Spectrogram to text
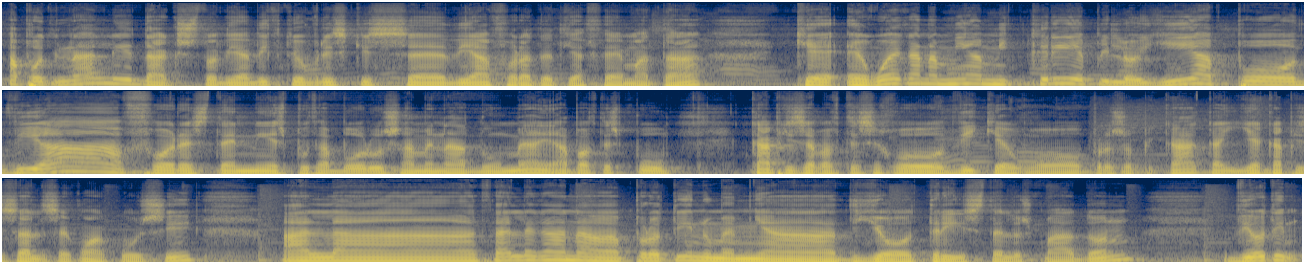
Από την άλλη, εντάξει, στο διαδίκτυο βρίσκεις ε, διάφορα τέτοια θέματα. Και εγώ έκανα μία μικρή επιλογή από διάφορες ταινίες που θα μπορούσαμε να δούμε. Από αυτές που κάποιες από αυτές έχω δει και εγώ προσωπικά, κα- για κάποιες άλλες έχω ακούσει. Αλλά θα έλεγα να προτείνουμε μια, δυο, τρεις τέλος πάντων. Διότι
